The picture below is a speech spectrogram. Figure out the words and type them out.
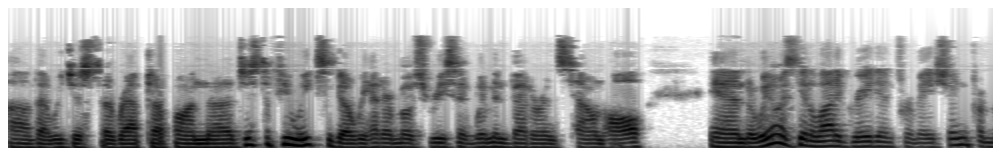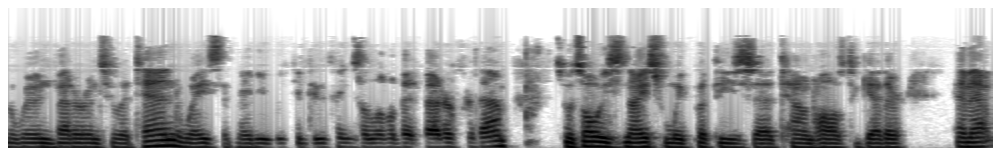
uh, that we just uh, wrapped up on uh, just a few weeks ago. We had our most recent Women Veterans Town Hall. And we always get a lot of great information from the women veterans who attend, ways that maybe we could do things a little bit better for them. So it's always nice when we put these uh, town halls together and that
